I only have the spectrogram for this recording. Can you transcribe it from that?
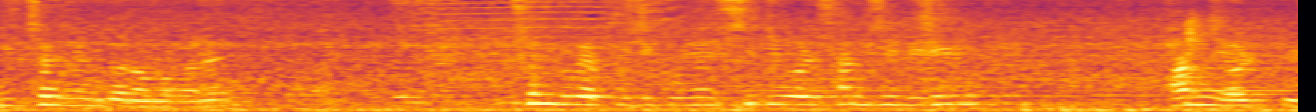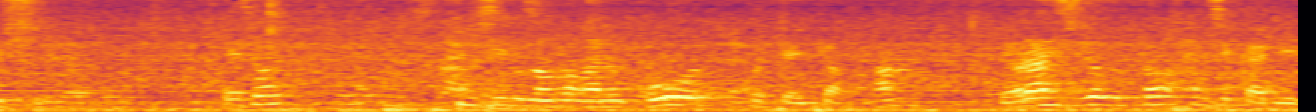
2000년도 넘어가는 1999년 12월 31일 밤 12시 에서 1시로 넘어가는 그, 그때, 그러니까 밤 11시서부터 1시까지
